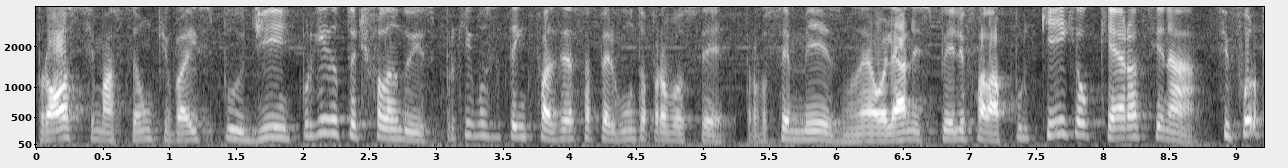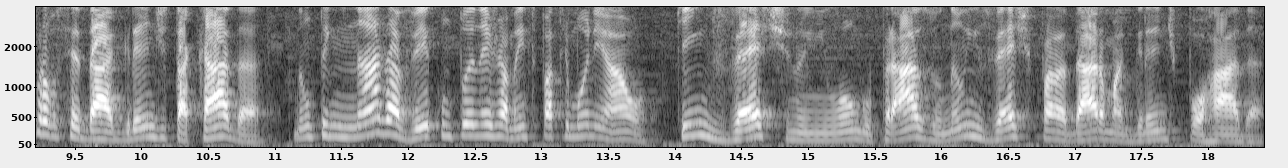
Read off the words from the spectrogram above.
próxima ação que vai explodir. Por que eu estou te falando isso? Por que você tem que fazer essa pergunta para você, para você mesmo, né? Olhar no espelho e falar: por que, que eu quero assinar? Se for para você dar a grande tacada, não tem nada a ver com planejamento patrimonial. Quem investe em longo prazo não investe para dar uma grande porrada.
